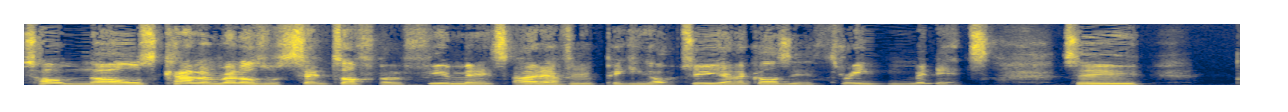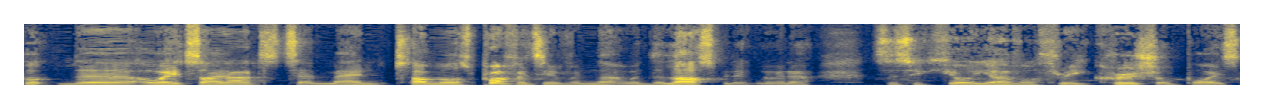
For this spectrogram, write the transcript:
Tom Knowles. Callum Reynolds was sent off a few minutes early after picking up two yellow cards in three minutes to put the away side out to 10 men. Tom Mills profited from that with the last minute winner to secure Yeovil three crucial points.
